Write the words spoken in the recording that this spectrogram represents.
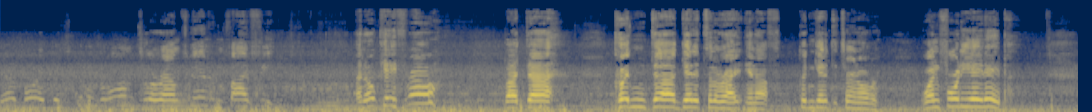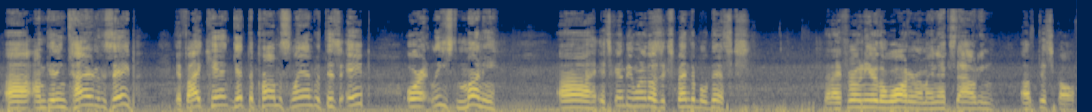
Therefore, it skibbles along to around 305 feet. An okay throw, but uh, couldn't uh, get it to the right enough. Couldn't get it to turn over. 148 ape. Uh, I'm getting tired of this ape. If I can't get the promised land with this ape, or at least money, uh, it's going to be one of those expendable discs that I throw near the water on my next outing of disc golf.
